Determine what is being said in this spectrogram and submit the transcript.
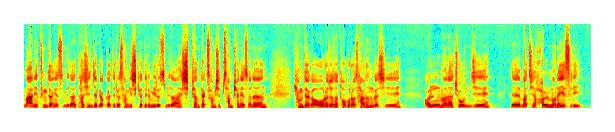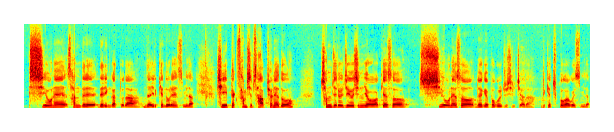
많이 등장했습니다. 다시 이제 몇 가지를 상기시켜 드리면 이렇습니다. 시편 133편에서는 형제가 어우러져서 더불어 사는 것이 얼마나 좋은지 마치 헐몬에 있으리 시온의 산들에 내린 같도다. 이렇게 노래했습니다. 시 134편에도 천지를 지으신 여호와께서 시온에서 내게 복을 주실지어다. 이렇게 축복하고 있습니다.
